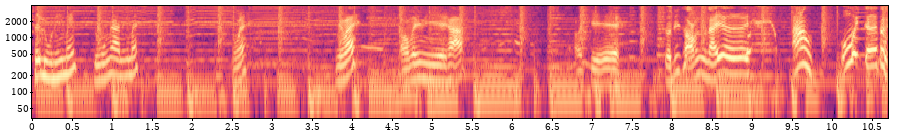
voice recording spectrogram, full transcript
ใช่รูนี้ไหมรูข้างหน้านี้ไหมถูกไหมมีไหมอ๋อไม่มีครับ โอเค ตัวที่สองอยู่ไหนเอ่ยอ้าวโอ้ยเจอตัว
